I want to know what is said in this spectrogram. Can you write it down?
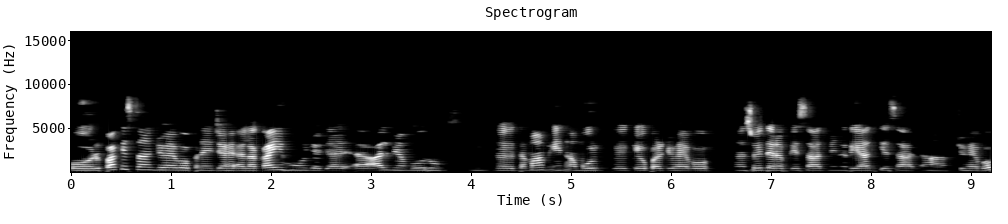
اور پاکستان جو ہے وہ اپنے چاہے علاقائی ہوں یا چاہے عالمی امور ہوں تمام ان امور کے اوپر جو ہے وہ، سعودی عرب کے ساتھ من ریاض کے ساتھ ہاں، جو ہے وہ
